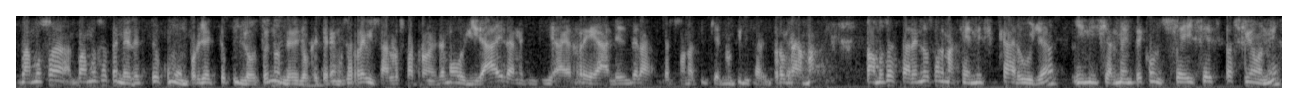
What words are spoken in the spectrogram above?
vamos a vamos a tener esto como un proyecto piloto en donde lo que queremos es revisar los patrones de movilidad y las necesidades reales de las personas que quieren utilizar el programa. Vamos a estar en los almacenes Carulla, inicialmente con seis estaciones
